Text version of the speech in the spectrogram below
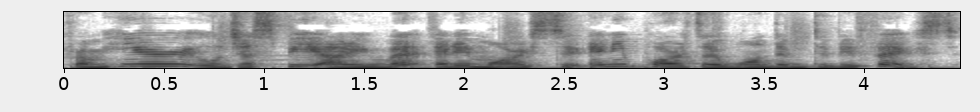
From here, it will just be adding red edit marks to any parts I want them to be fixed.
